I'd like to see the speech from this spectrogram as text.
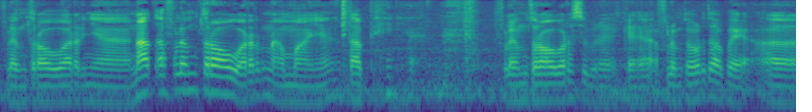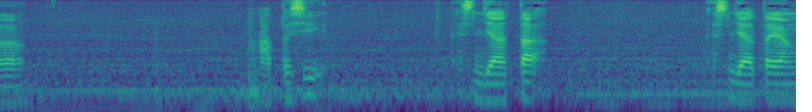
Flamethrowernya. Not a flamethrower namanya tapi flamethrower sebenarnya. Kayak flamethrower itu apa ya? Uh, apa sih? Senjata. Senjata yang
